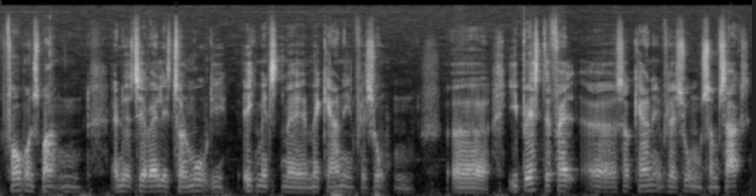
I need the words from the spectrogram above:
Forbundsbanken er nødt til at være lidt tålmodig, ikke mindst med, med kerneinflationen. Øh, I bedste fald øh, så kerneinflationen som sagt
